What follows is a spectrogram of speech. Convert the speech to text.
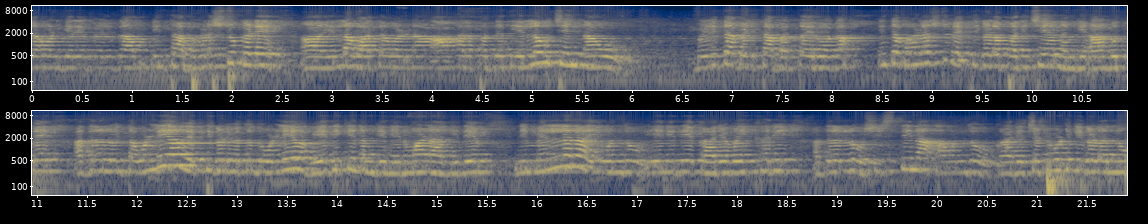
ದಾವಣಗೆರೆ, ಬೆಳಗಾಂ ಇಂತಹ ಬಹಳಷ್ಟು ಕಡೆ ಎಲ್ಲ ವಾತಾವರಣ, ಆಹಾರ ಪದ್ಧತಿ ಎಲ್ಲವೂ ಚೇಂಜ್ ನಾವು ಬೆಳೀತಾ ಬೆಳೀತಾ ಬರ್ತಾ ಇರುವಾಗ ಇಂಥ ಬಹಳಷ್ಟು ವ್ಯಕ್ತಿಗಳ ಪರಿಚಯ ನಮಗೆ ಆಗುತ್ತೆ. ಅದರಲ್ಲೂ ಇಂಥ ಒಳ್ಳೆಯ ವ್ಯಕ್ತಿಗಳು, ಇವತ್ತೊಂದು ಒಳ್ಳೆಯ ವೇದಿಕೆ ನಮಗೆ ನಿರ್ಮಾಣ ಆಗಿದೆ. ನಿಮ್ಮೆಲ್ಲರ ಈ ಒಂದು ಏನಿದೆ ಕಾರ್ಯವೈಖರಿ, ಅದರಲ್ಲೂ ಶಿಸ್ತಿನ ಆ ಒಂದು ಕಾರ್ಯ ಚಟುವಟಿಕೆಗಳನ್ನು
